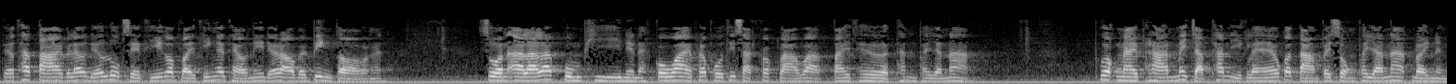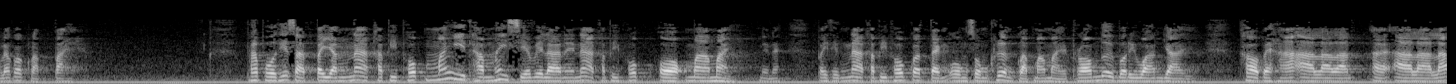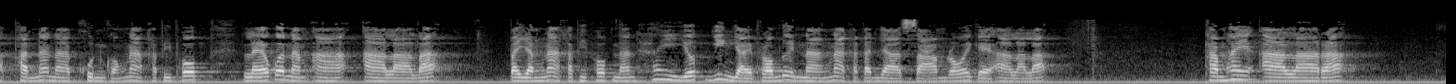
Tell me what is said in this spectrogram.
เดี๋ยวถ้าตายไปแล้วเดี๋ยวลูกเศรษฐีก็ปล่อยทิ้งให้แถวนี้เดี๋ยวเราเอาไปปิ้งต่อว่างั้น ส่วนอาราลกุมพีเนี่ยนะก็ไหว้พระโพธิสัตว์ก็กล่าวว่าไปเถิดท่านพญานาค พวกนายพรานไม่จับท่านอีกแล้ว ก็ตามไปส่งพญานาคหน่อยหนึ่งแล้วก็กลับไป พระโพธิสัตว์ไปยังหน้าคพิภพไม่ทำให้เสียเวลาในหน้าคพิภพออกมาใหม่เนี่ยนะไปถึงหน้าคพิภพก็แต่งองค์ทรงเครื่องกลับมาใหม่ พร้อมด้วยบริวารใหญ่ เข้าไปหาอาลาละอาลาละพันนานาคุณของหน้าคพิภพแล้วก็นำอาอาลาละไปยังหน้าคพิภพนั้นให้ยศยิ่งใหญ่พร้อมด้วยนางนาคกัญญาสามร้อยแก่อาลาละทำให้อาลาระ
